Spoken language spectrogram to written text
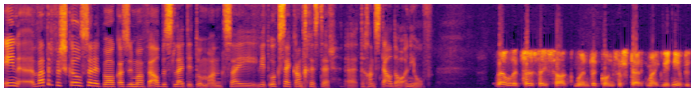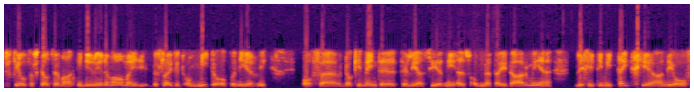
En uh, watter verskil sou dit maak as Zuma wel besluit het om aan sy weet ook sy kant gister uh, te gaan stel daar in die hof? Wel, dit sou sy saak moontlik kon versterk, maar ek weet nie of dit te veel verskil sou maak nie. Die rede waarom hy besluit het om nie te opponeer nie, of uh, dokumente te leaseer nie is omdat hy daarmee legitimiteit gee aan die hof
